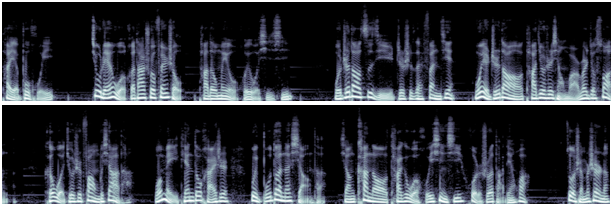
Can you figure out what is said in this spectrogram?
他也不回，就连我和他说分手，他都没有回我信息。我知道自己这是在犯贱，我也知道他就是想玩玩就算了，可我就是放不下他，我每天都还是会不断的想他。想看到他给我回信息，或者说打电话，做什么事儿呢？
